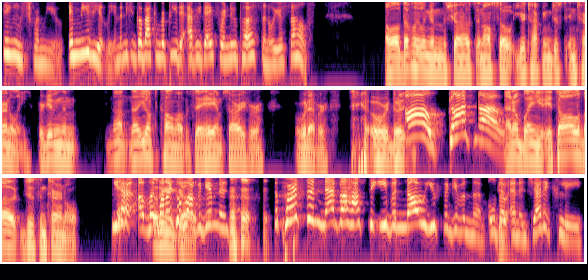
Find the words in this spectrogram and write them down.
things from you immediately. And then you can go back and repeat it every day for a new person or yourself. I'll definitely link it in the show notes. And also, you're talking just internally, forgiving them. Not, no, you don't have to call them up and say, "Hey, I'm sorry for," or whatever. or, Oh God, no. I don't blame you. It's all about just internal. Yeah, uh, like when I talk go. about forgiveness, the person never has to even know you've forgiven them. Although Yeah. energetically,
